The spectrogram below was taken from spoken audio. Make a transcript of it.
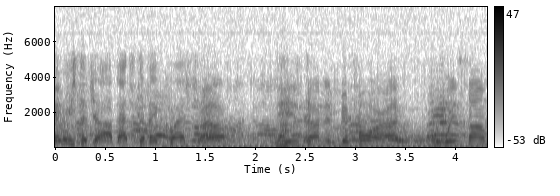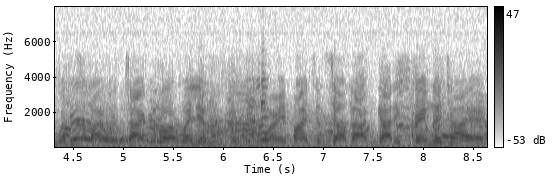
finish the job? That's the big question. Well, he's done it before. Uh, we saw him with his fight with Tiger Roy Williams, where he punched himself out and got extremely tired.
